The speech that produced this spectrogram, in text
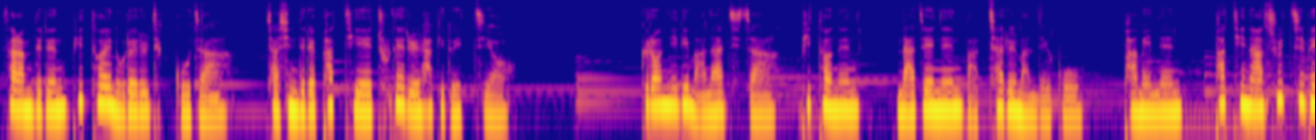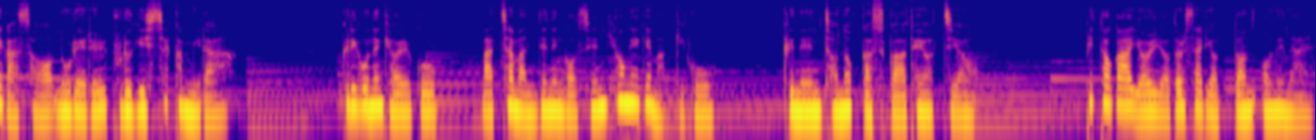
사람들은 피터의 노래를 듣고자 자신들의 파티에 초대를 하기도 했지요. 그런 일이 많아지자 피터는 낮에는 마차를 만들고 밤에는 파티나 술집에 가서 노래를 부르기 시작합니다. 그리고는 결국 마차 만드는 것은 형에게 맡기고 그는 전업 가수가 되었지요. 피터가 18살이었던 어느 날,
